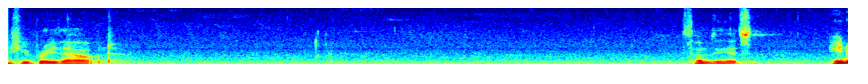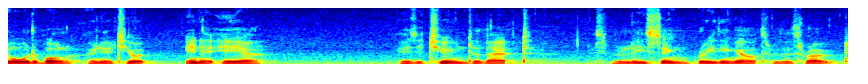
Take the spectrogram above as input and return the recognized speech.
as you breathe out. Something that's inaudible and yet your inner ear is attuned to that. Releasing, breathing out through the throat.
